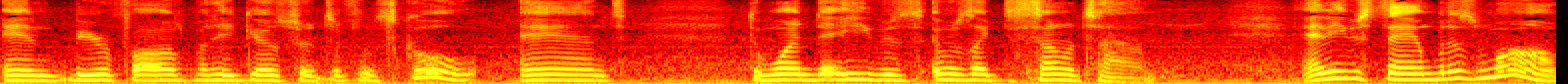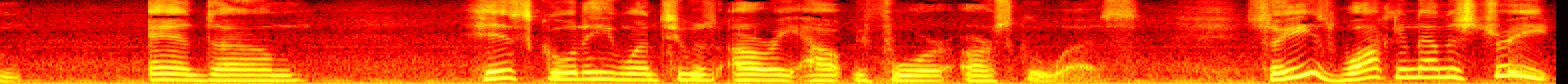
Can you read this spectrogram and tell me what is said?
in Beaver Falls, but he goes to a different school. And the one day he was, it was like the summertime, and he was staying with his mom. And um, his school that he went to was already out before our school was. So he's walking down the street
